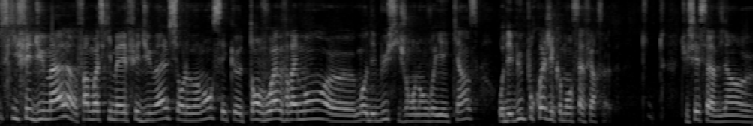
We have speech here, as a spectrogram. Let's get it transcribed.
Ce qui fait du mal, enfin moi, ce qui m'avait fait du mal sur le moment, c'est que t'envoies vraiment. euh, moi, au début, si j'en envoyais 15, au début, pourquoi j'ai commencé à faire ça? Tu- sais, ça vient, euh,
